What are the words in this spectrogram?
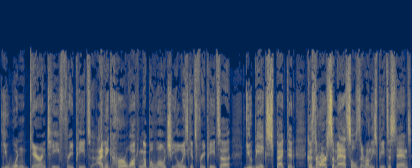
you wouldn't guarantee free pizza. I think her walking up alone, she always gets free pizza. You'd be expected because there are some assholes that run these pizza stands.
